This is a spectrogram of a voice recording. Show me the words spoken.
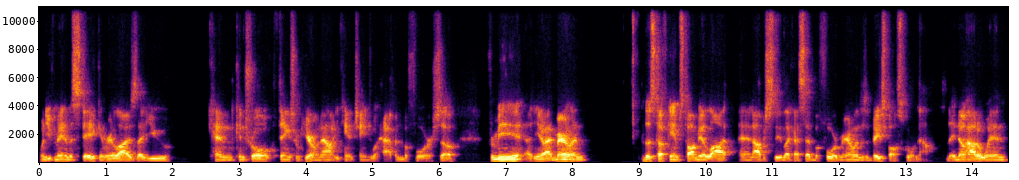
when you've made a mistake and realize that you can control things from here on out. You can't change what happened before. So for me, uh, you know, at Maryland, those tough games taught me a lot. And obviously, like I said before, Maryland is a baseball school now. They know how to win.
